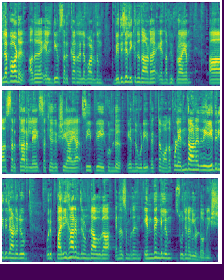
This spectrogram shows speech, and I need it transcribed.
നിലപാട് അത് എൽ ഡി എഫ് സർക്കാർ നിലപാടിൽ നിന്നും വ്യതിചലിക്കുന്നതാണ് എന്ന അഭിപ്രായം ആ സർക്കാരിലെ സഖ്യകക്ഷിയായ സി പി ഐക്കുണ്ട് എന്നുകൂടി വ്യക്തമാവുന്നു അപ്പോൾ എന്താണ് ഇത്? ഏത് രീതിയിലാണ് ഒരു ഒരു പരിഹാരം ഇതിനുണ്ടാവുക എന്നത് സംബന്ധിച്ച് എന്തെങ്കിലും സൂചനകളുണ്ടോ ഉമേഷ്?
